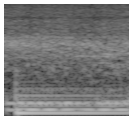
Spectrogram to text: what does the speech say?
Your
